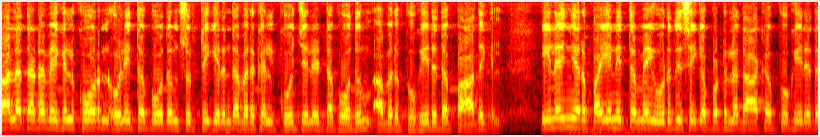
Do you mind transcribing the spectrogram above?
பல தடவைகள் ஹோர்ன் ஒலித்த போதும் சுற்றியிருந்தவர்கள் கூச்சலிட்ட போதும் அவர் புகிரத பாதையில் இளைஞர் பயணித்தமை உறுதி செய்யப்பட்டுள்ளதாக புகிரத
